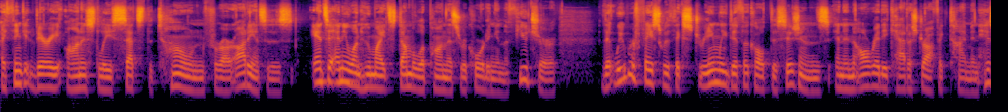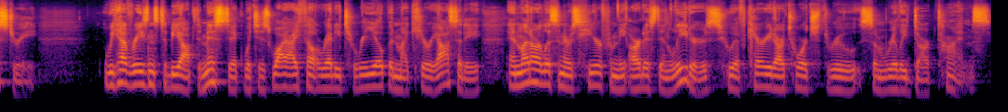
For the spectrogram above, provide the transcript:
I think it very honestly sets the tone for our audiences and to anyone who might stumble upon this recording in the future that we were faced with extremely difficult decisions in an already catastrophic time in history we have reasons to be optimistic, which is why I felt ready to reopen my curiosity and let our listeners hear from the artists and leaders who have carried our torch through some really dark times.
